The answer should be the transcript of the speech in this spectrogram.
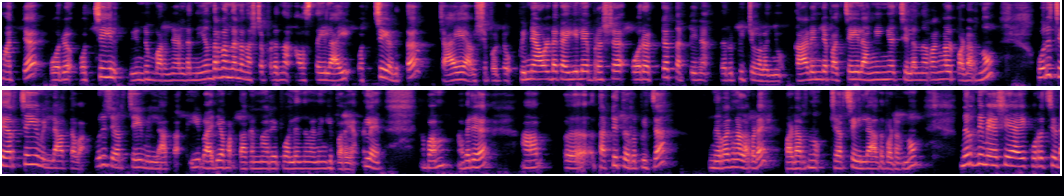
മറ്റ് ഒരു ഒച്ചയിൽ വീണ്ടും പറഞ്ഞ അയാളുടെ നിയന്ത്രണം തന്നെ നഷ്ടപ്പെടുന്ന അവസ്ഥയിലായി ഒച്ചയെടുത്ത് ചായ ആവശ്യപ്പെട്ടു. പിന്നെ അവളുടെ കയ്യിലെ ബ്രഷ് ഒരൊറ്റ തട്ടിന് തെറിപ്പിച്ചു കളഞ്ഞു. കാടിന്റെ പച്ചയിൽ അങ്ങിങ്ങ ചില നിറങ്ങൾ പടർന്നു. ഒരു ചേർച്ചയും ഇല്ലാത്തവ ഒരു ചേർച്ചയും ഇല്ലാത്ത ഈ ഭാര്യ ഭർത്താക്കന്മാരെ പോലെ എന്ന് വേണമെങ്കിൽ പറയാം അല്ലേ? അപ്പം അവർ ആ തട്ടി തട്ടിത്തെറിപ്പിച്ച നിറങ്ങൾ അവിടെ പടർന്നു. ചേർച്ചയില്ലാതെ പടർന്നു. നിർനിമേഷയായി കുറച്ചിട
